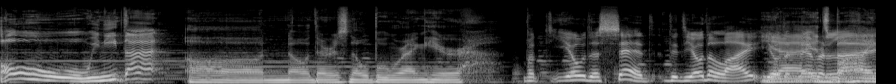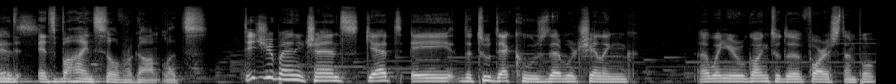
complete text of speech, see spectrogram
Oh, we need that. Oh no, there is no boomerang here. But Yoda said, did Yoda lie? Yoda yeah, never it's behind. It's behind Silver Gauntlets. Did you by any chance get a the two Dekus that were chilling uh, when you were going to the forest temple?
